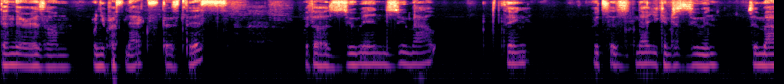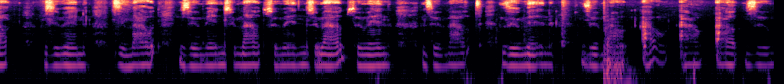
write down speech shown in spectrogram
Then there is um when you press next, there's this with a zoom in, zoom out thing. It says now you can just zoom in, zoom out, zoom in, zoom out, zoom in, zoom out, zoom in, zoom out, zoom in, zoom out, zoom in, zoom out, out, out, out, zoom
